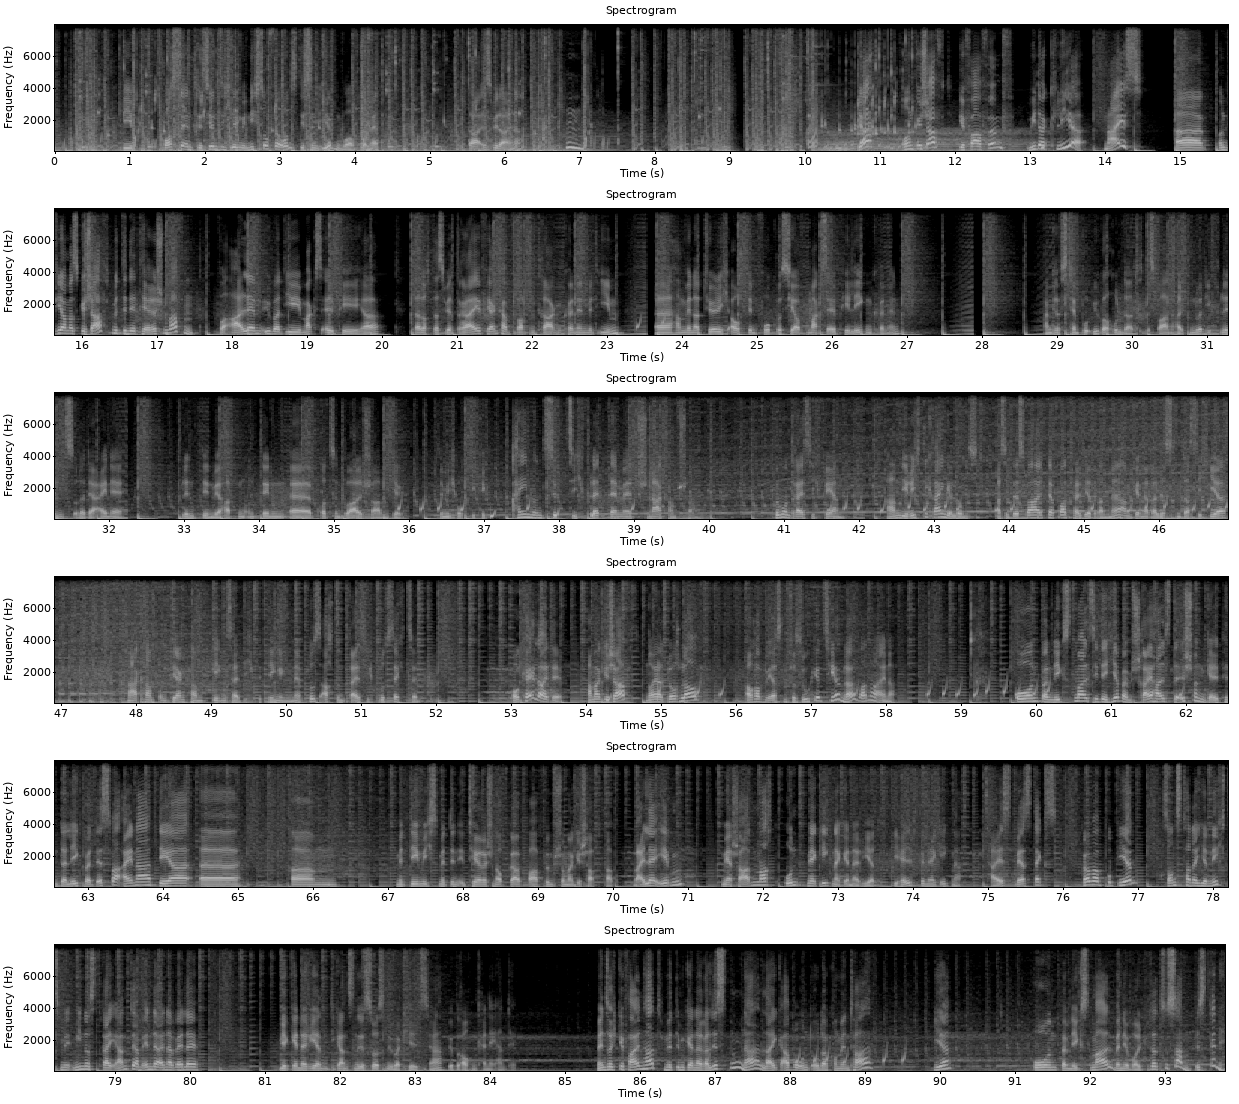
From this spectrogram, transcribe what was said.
Die Bosse interessieren sich irgendwie nicht so für uns. Die sind irgendwo auf der Map. Da ist wieder einer. Hm. Ja, und geschafft. Gefahr 5. Wieder clear. Nice. Äh, und wir haben es geschafft mit den ätherischen Waffen. Vor allem über die Max-LP, ja. Dadurch, dass wir drei Fernkampfwaffen tragen können mit ihm, äh, haben wir natürlich auch den Fokus hier auf Max-LP legen können. Angriffstempo über 100. Das waren halt nur die Flints oder der eine Flint, den wir hatten und den äh, Prozentualschaden hier ziemlich hoch gekriegt. 71 Flat Damage Nahkampfschaden. 35 fern. Haben die richtig reingelunzt. Also das war halt der Vorteil hier dran, ne, am Generalisten, dass sich hier Nahkampf und Fernkampf gegenseitig bedingen, ne? Plus 38, plus 16. Okay, Leute. Haben wir geschafft. Neuer Durchlauf. Auch auf dem ersten Versuch jetzt hier, ne? War nur einer. Und beim nächsten Mal seht ihr hier beim Schreihals, der ist schon gelb hinterlegt, weil das war einer, der, äh, ähm, mit dem ich es mit den ätherischen auf GFA 5 schon mal geschafft habe. Weil er eben mehr Schaden macht und mehr Gegner generiert. Die Hälfte mehr Gegner. Heißt, mehr Stacks. Können wir probieren. Sonst hat er hier nichts. Mit minus 3 Ernte am Ende einer Welle. Wir generieren die ganzen Ressourcen über Kills. Ja? Wir brauchen keine Ernte. Wenn es euch gefallen hat mit dem Generalisten, na, Like, Abo und oder Kommentar. Hier. Und beim nächsten Mal, wenn ihr wollt, wieder zusammen. Bis dann.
